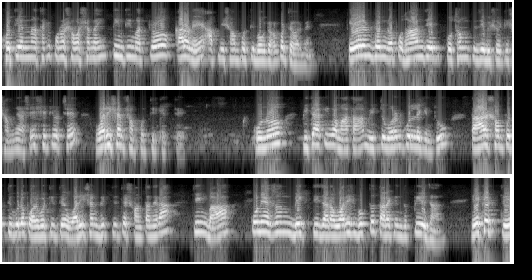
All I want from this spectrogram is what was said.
খতিয়ান না থাকে, কোনো সমস্যা নাই। তিনটি মাত্র কারণে আপনি সম্পত্তি ভোগ দখল করতে পারবেন। এর জন্য প্রধান যে প্রথম যে বিষয়টি সামনে আসে, সেটি হচ্ছে ওয়ারিশান সম্পত্তির ক্ষেত্রে। কোনো পিতা কিংবা মাতা মৃত্যুবরণ করলে কিন্তু তার সম্পত্তিগুলো পরবর্তীতে ওয়ারিশান ভিত্তিতে সন্তানেরা কিংবা কোন একজন ব্যক্তি যারা ওয়ারিশভুক্ত, তারা কিন্তু পেয়ে যান। এক্ষেত্রে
